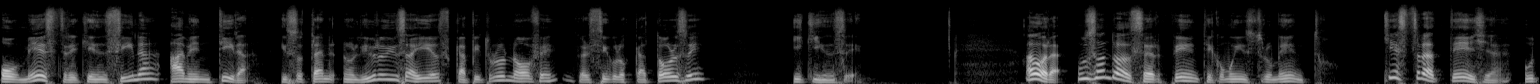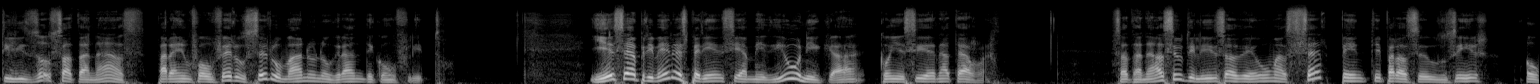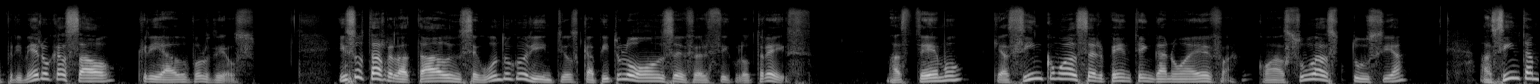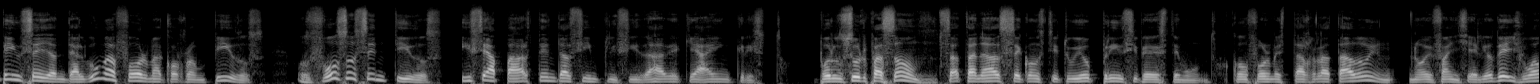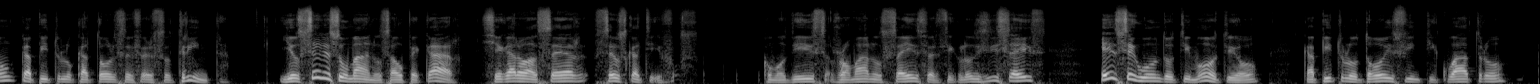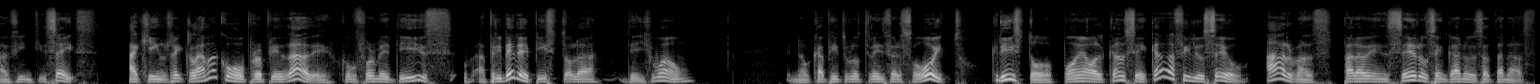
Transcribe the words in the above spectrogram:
o mestre que ensina a mentira. Isso está no livro de Isaías, capítulo 9, versículos 14 e 15. Agora, usando a serpente como instrumento, que estratégia utilizou Satanás para envolver o ser humano no grande conflito? E essa é a primeira experiência mediúnica conhecida na Terra. Satanás se utiliza de uma serpente para seduzir o primeiro casal criado por Deus. Isso está relatado em 2 Coríntios, capítulo 11, versículo 3. Mas temo que assim como a serpente enganou a Eva com a sua astúcia, assim também sejam de alguma forma corrompidos os vossos sentidos e se apartem da simplicidade que há em Cristo. Por usurpação, Satanás se constituiu príncipe deste mundo, conforme está relatado no Evangelho de João, capítulo 14, verso 30. E os seres humanos, ao pecar, chegaram a ser seus cativos. Como diz Romanos 6, versículo 16, é segundo Timóteo, capítulo 2, 24 a 26, a quem reclama como propriedade, conforme diz a primeira epístola de João, no capítulo 3, verso 8. Cristo põe ao alcance de cada filho armas para vencer os enganos de Satanás,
